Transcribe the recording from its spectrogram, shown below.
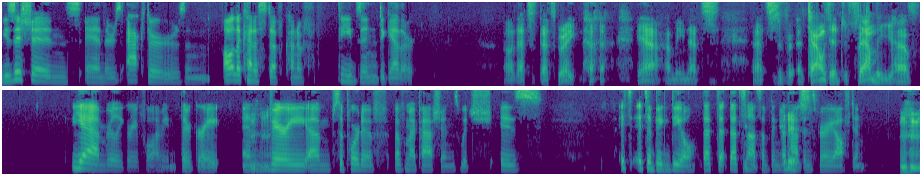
musicians and there's actors and all that kind of stuff kind of feeds in together. oh, that's that's great. yeah, I mean that's that's a talented family you have. Yeah, I'm really grateful. I mean, they're great and Mhm. very um, supportive of my passions, which is it's it's a big deal. That, that that's not something that It is. happens very often. Mm-hmm.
